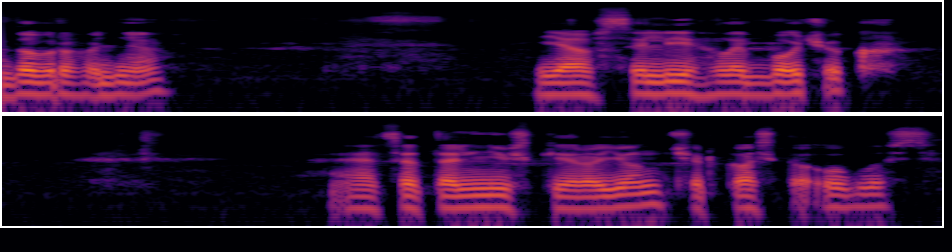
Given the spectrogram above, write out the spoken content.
доброго дня. Я в селі Глибочок. Е, Це Тальнівський район, Черкаська область.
